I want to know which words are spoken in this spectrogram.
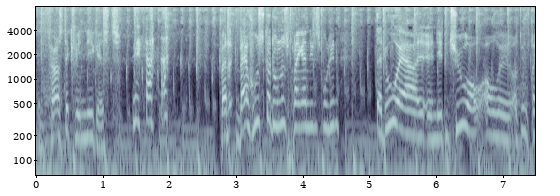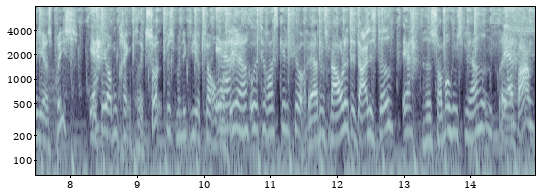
Den første kvindelige gæst. hvad, hvad husker du? Nu springer jeg en lille smule ind. Da du er øh, 19-20 år, og, øh, og du er fra Jeres Pris. Ja. Det er omkring Frederikssund, hvis man ikke lige er klar over, hvor det Ja, er. ud til Roskilde Fjord. Verdens navle, det er et dejligt sted. Ja. Jeg havde sommerhus i nærheden, da jeg Ja. var barn.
